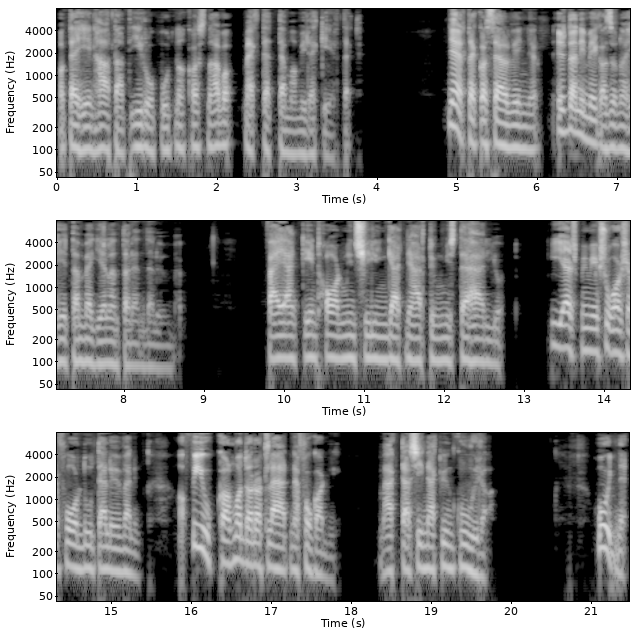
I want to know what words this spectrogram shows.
a tehén hátát írópultnak használva megtettem, amire kértek. Nyertek a szelvénnyel, és Dani még azon a héten megjelent a rendelőmben. Fejenként harminc silinget nyertünk, Mr. Harriot. Ilyesmi még soha fordult elő velünk. A fiúkkal madarat lehetne fogadni. Megteszi nekünk újra. Hogyne,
